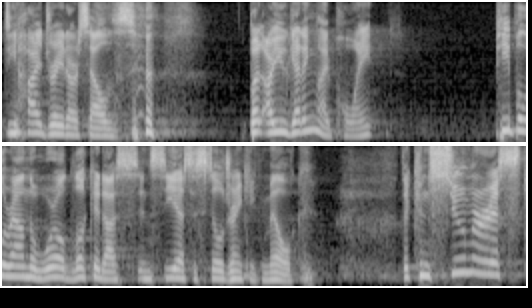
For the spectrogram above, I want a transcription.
dehydrate ourselves but are you getting my point people around the world look at us and see us as still drinking milk. The consumerist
